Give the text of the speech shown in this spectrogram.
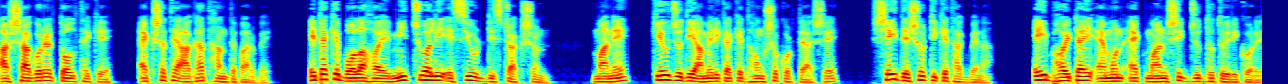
আর সাগরের তল থেকে একসাথে আঘাত হানতে পারবে। এটাকে বলা হয় মিউচুয়ালি এসিউড ডিস্ট্রাকশন মানে কেউ যদি আমেরিকাকে ধ্বংস করতে আসে, সেই দেশও টিকে থাকবে না। এই ভয়টাই এমন এক মানসিক যুদ্ধ তৈরি করে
